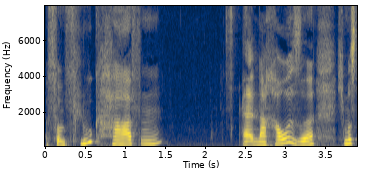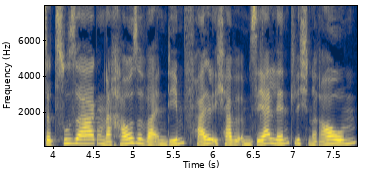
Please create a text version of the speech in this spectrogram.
vom Flughafen äh, nach Hause. Ich muss dazu sagen, nach Hause war in dem Fall, ich habe im sehr ländlichen Raum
